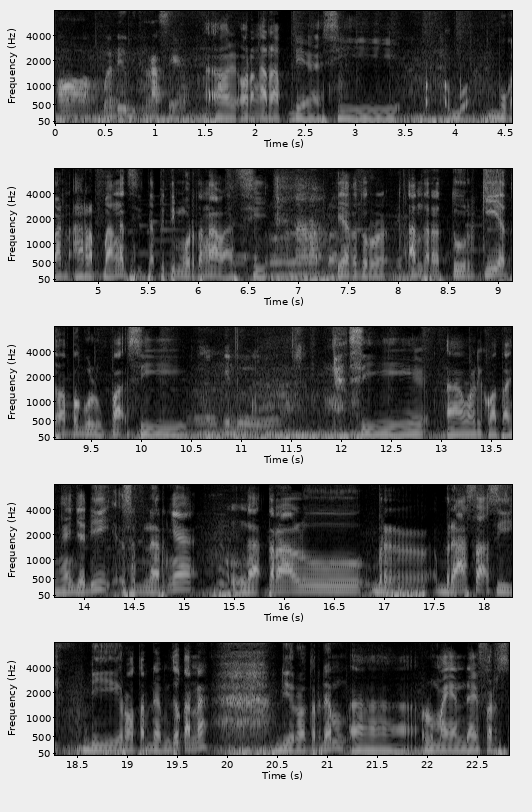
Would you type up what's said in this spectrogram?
Oh, berarti lebih keras ya? Eh, orang Arab dia si bu- bukan Arab banget sih tapi Timur Tengah lah si Turunan Arab lah. ya keturunan antara Turki atau apa gue lupa si gitu. si uh, wali kotanya. Jadi sebenarnya nggak terlalu ber- berasa sih di Rotterdam itu karena di Rotterdam uh, lumayan diverse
